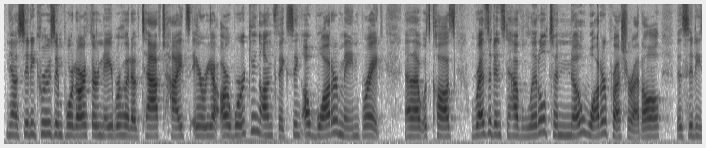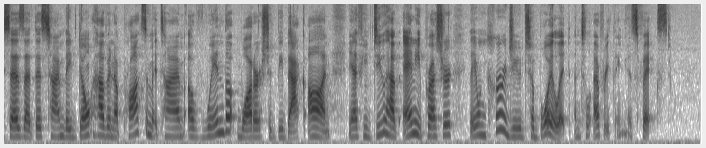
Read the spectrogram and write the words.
Now, city crews in Port Arthur neighborhood of Taft Heights area are working on fixing a water main break. Now, that was caused residents to have little to no water pressure at all. The city says that this time they don't have an approximate time of when the water should be back on. Now, if you do have any pressure, they encourage you to boil it until everything is fixed.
